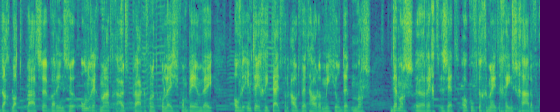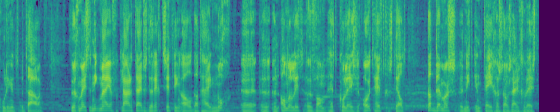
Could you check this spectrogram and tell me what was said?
Dagblad te plaatsen... waarin ze onrechtmatige uitspraken van het college van BMW... over de integriteit van oud-wethouder Michiel Demmers, Demmers eh, recht zet. Ook hoeft de gemeente geen schadevergoedingen te betalen. Burgemeester Niek Meijer verklaarde tijdens de rechtszitting al... dat hij nog eh, eh, een ander lid van het college ooit heeft gesteld... dat Demmers eh, niet integer zou zijn geweest.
